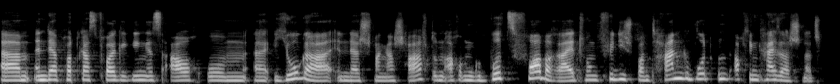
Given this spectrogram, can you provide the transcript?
Ähm, in der Podcast-Folge ging es auch um äh, Yoga in der Schwangerschaft und auch um Geburtsvorbereitung für die Spontangeburt und auch den Kaiserschnitt.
